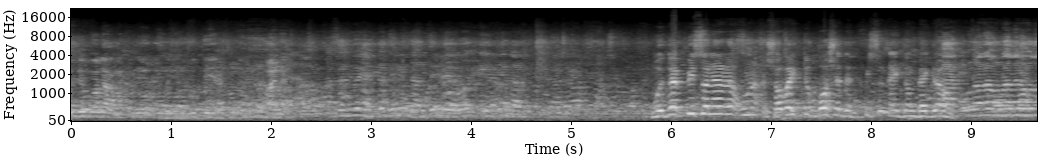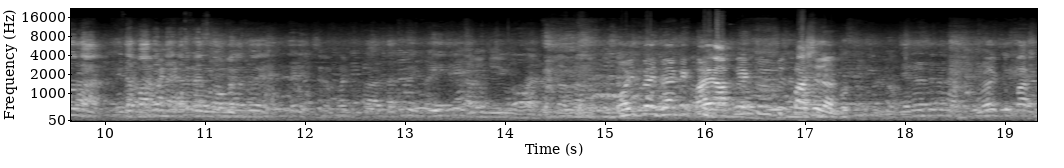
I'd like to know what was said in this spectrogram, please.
যদি বলে আমার কোনো অনুভূতি এখনও হয় না। পিছনের সবাই একটু বসে দেন পিছনে একদম ব্যাকগ্রাউন্ড ওনারা ওনাদের মতো থাক এটা পাবেন না এটা প্রেস কনফারেন্স হয়ে ভাই আপনি একটু পাশে যান। একটু পাশে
